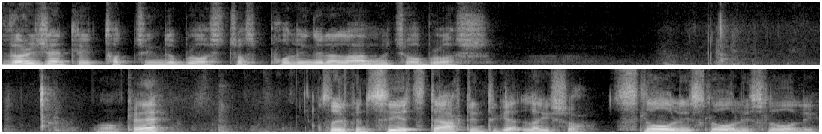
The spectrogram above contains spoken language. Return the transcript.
Very gently touching the brush, just pulling it along with your brush. Okay, so you can see it's starting to get lighter. Slowly, slowly, slowly.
